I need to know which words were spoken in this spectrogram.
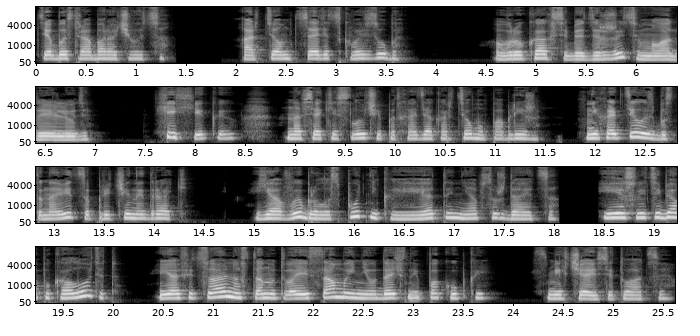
Те быстро оборачиваются. Артём цедит сквозь зубы. «В руках себя держите, молодые люди». Хихикаю, на всякий случай подходя к Артёму поближе. Не хотелось бы становиться причиной драки. Я выбрала спутника, и это не обсуждается. Если тебя поколотят, я официально стану твоей самой неудачной покупкой. Смягчаю ситуацию.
